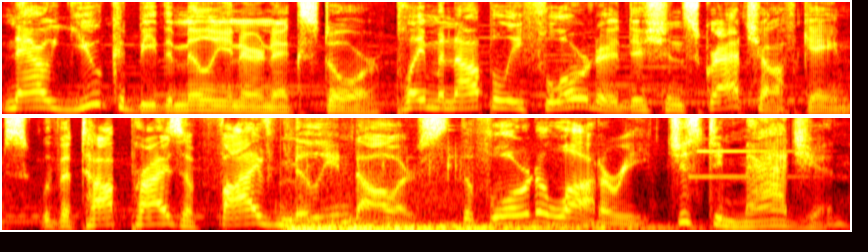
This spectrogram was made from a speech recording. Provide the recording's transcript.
Now you could be the millionaire next door. Play Monopoly Florida Edition scratch off games with a top prize of $5 million. The Florida Lottery. Just imagine.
